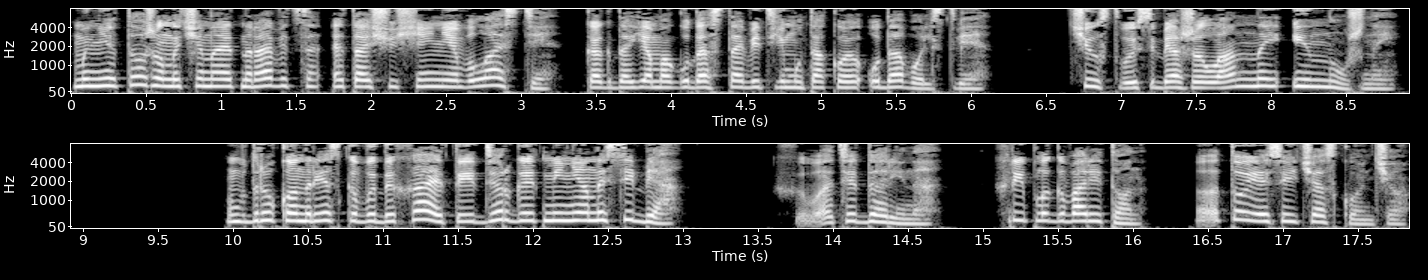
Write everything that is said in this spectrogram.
Мне тоже начинает нравиться это ощущение власти, когда я могу доставить ему такое удовольствие. Чувствую себя желанной и нужной. Вдруг он резко выдыхает и дергает меня на себя. «Хватит, Дарина», — хрипло говорит он а то я сейчас кончу.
